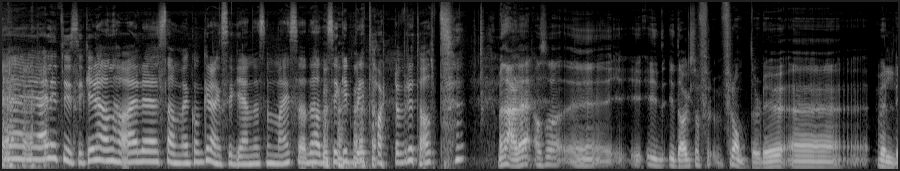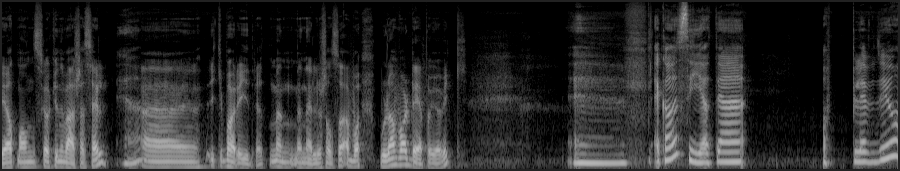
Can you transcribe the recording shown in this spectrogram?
jeg er litt usikker. Han har eh, samme konkurransegene som meg, så det hadde sikkert blitt hardt og brutalt. Men er det altså eh, i, i, I dag så fronter du eh, veldig at man skal kunne være seg selv. Ja. Eh, ikke bare i idretten, men, men ellers også. Hvordan var det på Gjøvik? Eh, Jeg kan jo si at jeg opplevde jo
